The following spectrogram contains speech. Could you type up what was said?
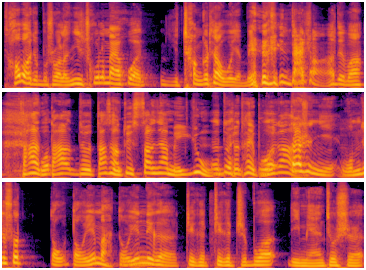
淘宝就不说了，你除了卖货，你唱歌跳舞也没人给你打赏啊，对吧？打打就打赏对商家没用，呃，对他也不会干。但是你我们就说抖抖音嘛，抖音这个这个这个直播里面，就是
